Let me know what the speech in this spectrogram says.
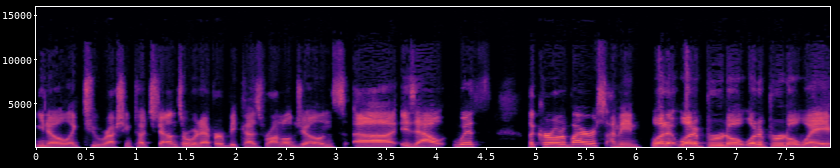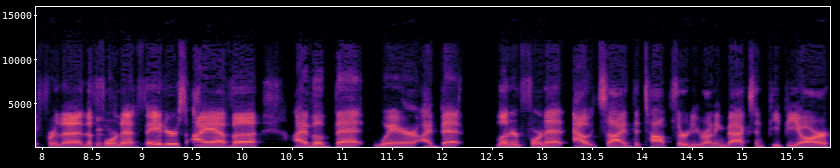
you know like two rushing touchdowns or whatever because Ronald Jones uh, is out with the coronavirus. I mean, what a, what a brutal what a brutal way for the the Fournette faders. I have a I have a bet where I bet Leonard Fournette outside the top 30 running backs in PPR.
